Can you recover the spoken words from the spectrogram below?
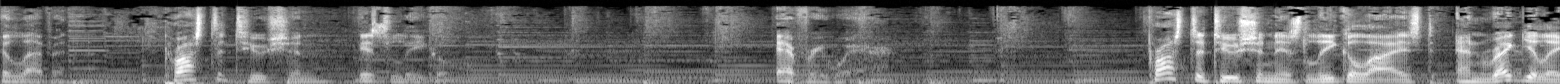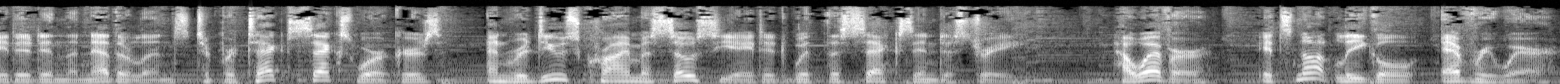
11. Prostitution is legal. Everywhere. Prostitution is legalized and regulated in the Netherlands to protect sex workers and reduce crime associated with the sex industry. However, it's not legal everywhere,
